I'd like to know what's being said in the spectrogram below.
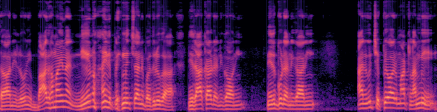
దానిలోని భాగమైన నేను ఆయన ప్రేమించడానికి బదులుగా నిరాకారుడు అని కానీ నిర్గుడు అని కానీ ఆయన గురించి చెప్పేవారి మాటలు నమ్మి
